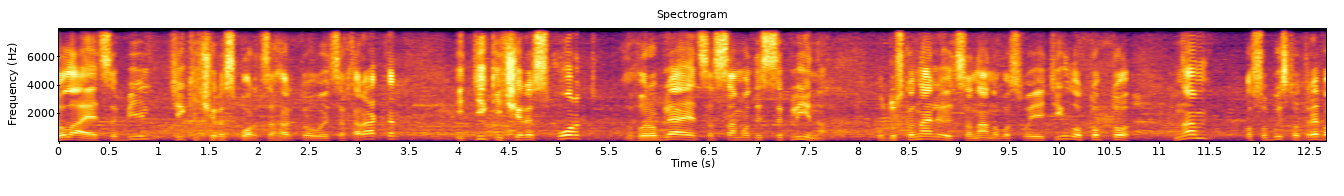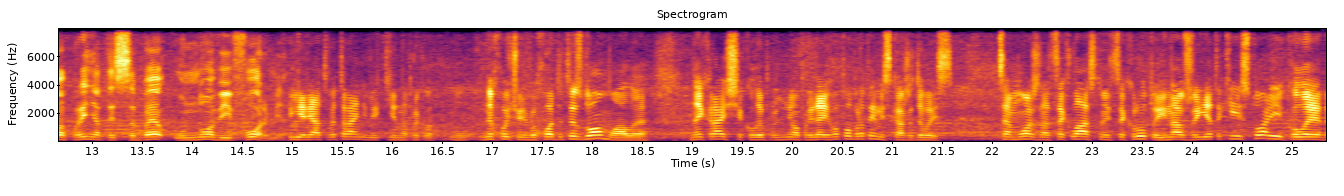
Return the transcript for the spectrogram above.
долається біль, тільки через спорт загартовується характер, і тільки через спорт виробляється самодисципліна, удосконалюється наново своє тіло. Тобто нам особисто треба прийняти себе у новій формі. Є ряд ветеранів, які, наприклад, ну не хочуть виходити з дому, але найкраще, коли про нього прийде його побратим і скаже: дивись, це можна, це класно і це круто. І нас вже є такі історії, коли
